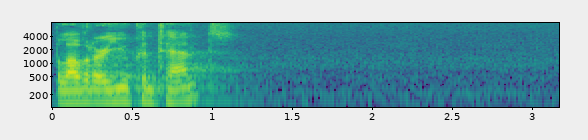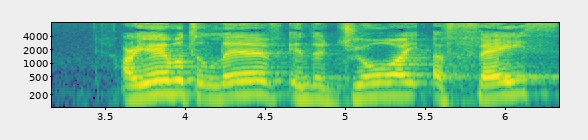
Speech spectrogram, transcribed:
Beloved, are you content? Are you able to live in the joy of faith,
